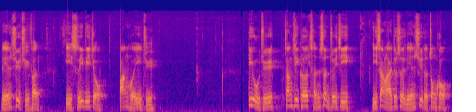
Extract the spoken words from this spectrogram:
连续取分，以十一比九扳回一局。第五局，张继科乘胜追击，一上来就是连续的重扣。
